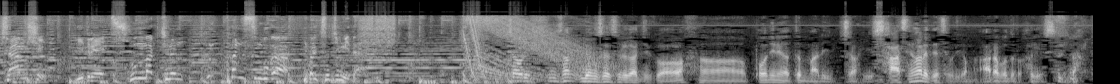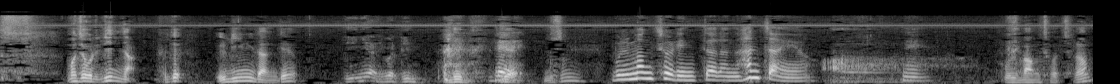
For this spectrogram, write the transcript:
잠시 후 이들의 숨막히는 한판 승부가 펼쳐집니다 자, 우리 신선 명세서를 가지고 어, 본인의 어떤 말이 있죠. 이 사생활에 대해서 우리가 한번 알아보도록 하겠습니다. 먼저 우리 린 양. 이게 린이란 게 링이 아니고 린. 린. 네. 이게 무슨 물망초 린자라는 한자예요. 아. 네. 물망초처럼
